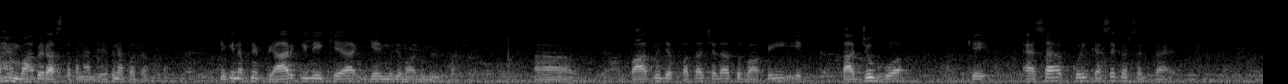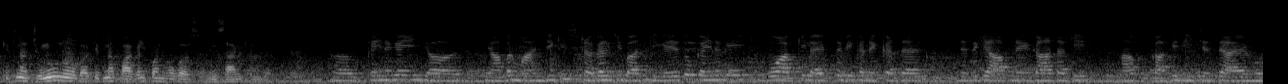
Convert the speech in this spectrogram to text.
वहाँ पे रास्ता बना दिया इतना पता था। लेकिन अपने प्यार के लिए क्या ये मुझे मालूम नहीं था। आ, बाद में जब पता चला तो वाकई एक ताज्जुब हुआ कि ऐसा कोई कैसे कर सकता है? कितना जुनून होगा कितना पागलपन होगा उस इंसान के अंदर? कहीं ना कहीं यहाँ पर मान जी की स्ट्रगल की बात की गई है तो कहीं ना कहीं वो आपकी लाइफ से भी कनेक्ट करता है। जैसे कि आपने कहा था कि आप काफ़ी नीचे से आए हो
